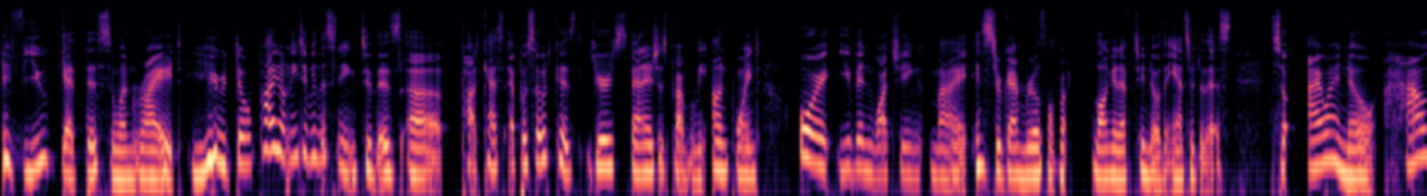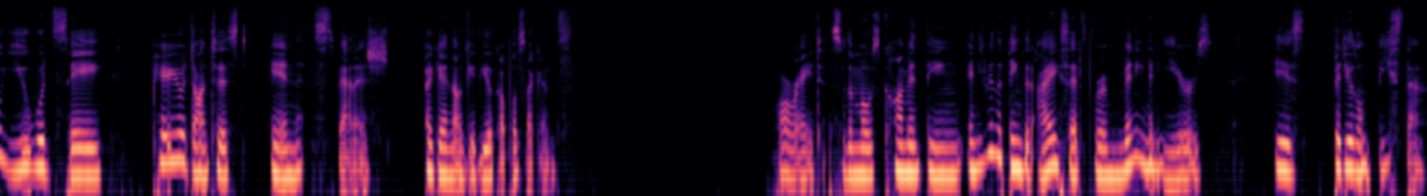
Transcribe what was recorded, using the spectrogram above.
If you get this one right, you don't probably don't need to be listening to this uh, podcast episode because your Spanish is probably on point or you've been watching my Instagram reels long enough to know the answer to this. So I want to know how you would say periodontist in Spanish. Again, I'll give you a couple seconds. All right. So the most common thing, and even the thing that I said for many, many years, is periodontista,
